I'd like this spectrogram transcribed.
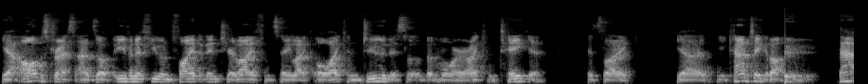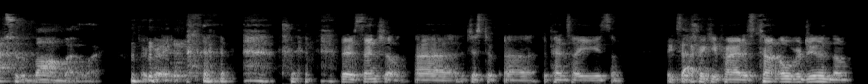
yeah all the stress adds up. Even if you invite it into your life and say like oh i can do this a little bit more or i can take it it's like yeah, you can't take it off. Dude, naps are the bomb, by the way. They're great. They're essential. Uh, just uh, depends how you use them. Exactly. The tricky part is not overdoing them,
